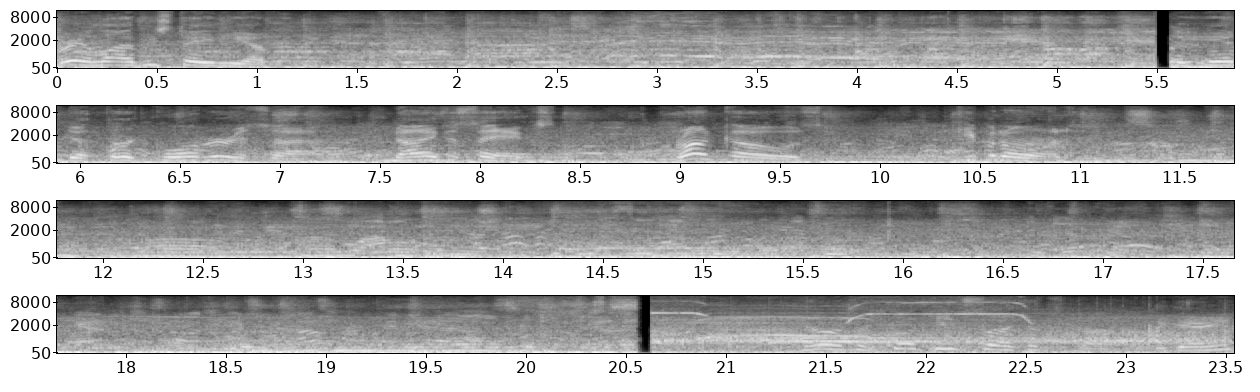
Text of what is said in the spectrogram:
Very lively stadium. The end of third quarter, it's uh, 9 to 6. Broncos Keep it on. There's a 15 seconds now the game.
